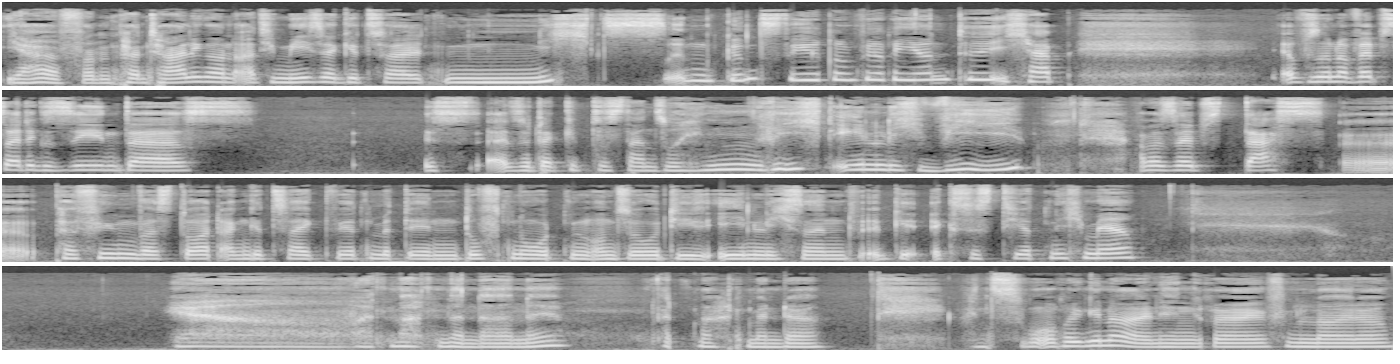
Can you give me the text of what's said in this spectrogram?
ja, von Pantaliga und Artemisia gibt's halt nichts in günstigeren Variante. Ich habe auf so einer Webseite gesehen, dass ist, also da gibt es dann so hin, riecht ähnlich wie, aber selbst das äh, Parfüm, was dort angezeigt wird mit den Duftnoten und so, die ähnlich sind, existiert nicht mehr. Ja, was macht man da, ne? Was macht man da? Ich will zum Originalen hingreifen, leider.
